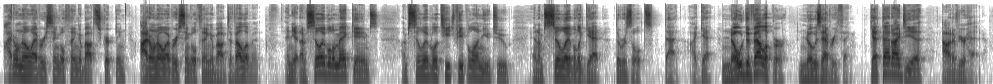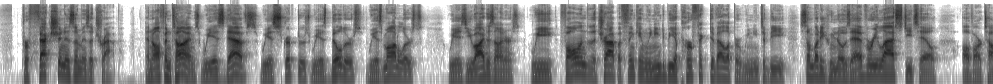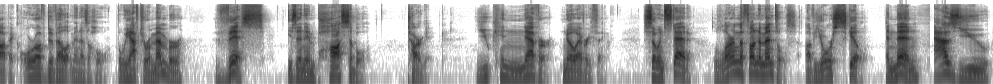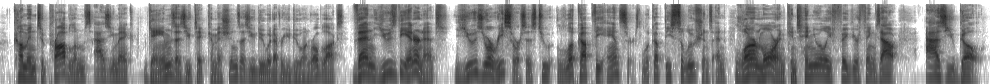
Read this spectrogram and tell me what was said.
I don't know every single thing about scripting. I don't know every single thing about development. And yet I'm still able to make games. I'm still able to teach people on YouTube. And I'm still able to get the results that I get. No developer knows everything. Get that idea out of your head. Perfectionism is a trap. And oftentimes, we as devs, we as scripters, we as builders, we as modelers, we as UI designers, we fall into the trap of thinking we need to be a perfect developer. We need to be somebody who knows every last detail of our topic or of development as a whole. But we have to remember this is an impossible target. You can never know everything. So instead, learn the fundamentals of your skill. And then, as you come into problems, as you make games, as you take commissions, as you do whatever you do on Roblox, then use the internet, use your resources to look up the answers, look up these solutions, and learn more and continually figure things out as you go,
